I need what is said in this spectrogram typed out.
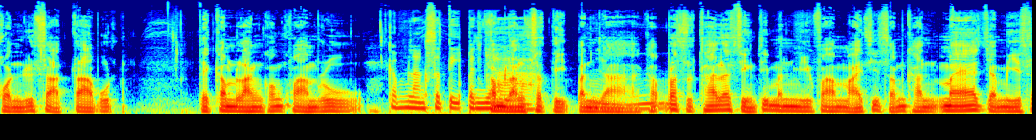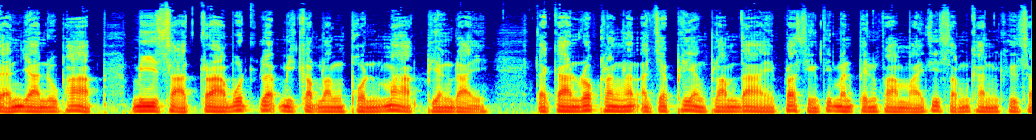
คนหรือศาสตราวุธ แต่กำลังของความรู้กำลังสติปัญญากำลังสติปัญญาครับเพราะสุดท้ายแล้วสิ่งที่มันมีความหมายที่สำคัญ แม้จะมีแสนยานุภาพ มีศาสตราวุธ และมีกำลังพลมากเพียงใด แต่การรบครั้งนั้นอาจจะเพลียงพล้ำได้ เพราะสิ่งที่มันเป็นความหมายที่สำคัญคือส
